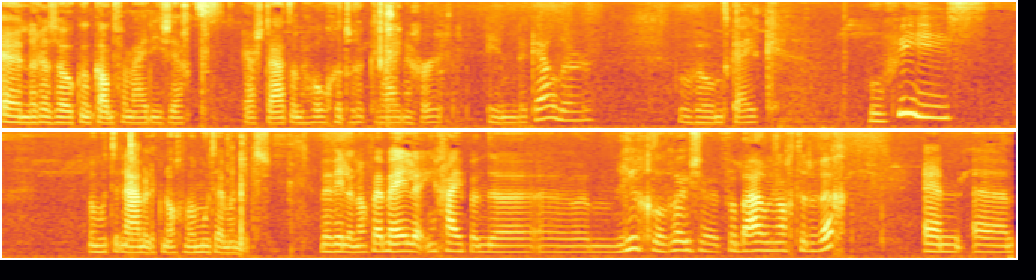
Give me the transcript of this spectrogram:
En er is ook een kant van mij die zegt: er staat een hoge drukreiniger in de kelder. Want kijk, hoe vies. We moeten namelijk nog, we moeten helemaal niks. We willen nog, hebben een hele ingrijpende, uh, rigoureuze verbouwing achter de rug. En ehm,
